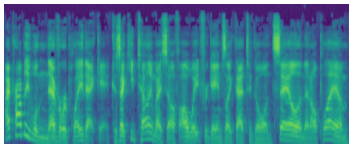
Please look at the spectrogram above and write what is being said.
I probably will never play that game because I keep telling myself I'll wait for games like that to go on sale and then I'll play them.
